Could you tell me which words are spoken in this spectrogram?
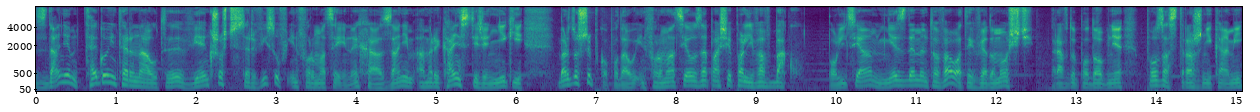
Zdaniem tego internauty większość serwisów informacyjnych, a zanim amerykańskie dzienniki bardzo szybko podały informacje o zapasie paliwa w baku. Policja nie zdementowała tych wiadomości. Prawdopodobnie poza strażnikami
